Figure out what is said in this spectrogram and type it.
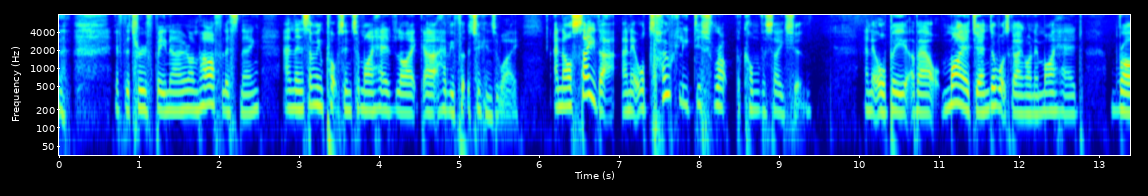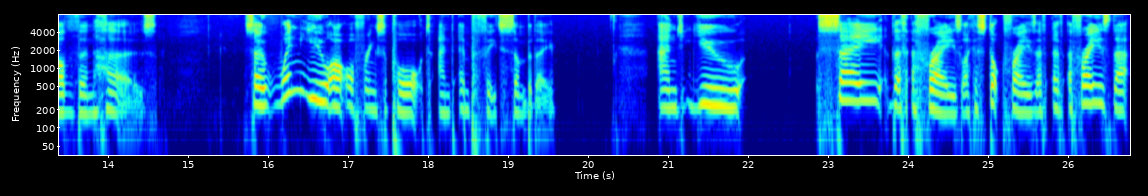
if the truth be known, I'm half listening, and then something pops into my head like, uh, "Have you put the chickens away?" And I'll say that, and it will totally disrupt the conversation. And it will be about my agenda, what's going on in my head, rather than hers. So when you are offering support and empathy to somebody, and you say that a phrase, like a stock phrase, a, a, a phrase that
